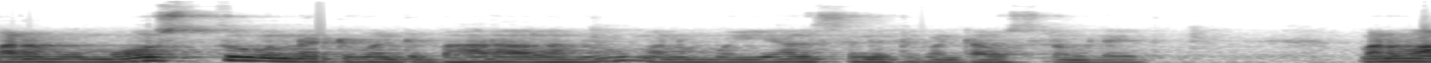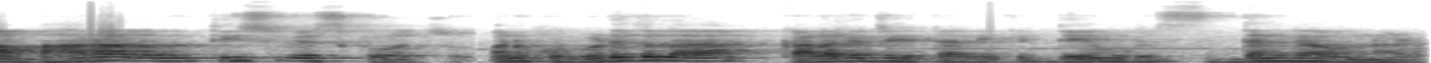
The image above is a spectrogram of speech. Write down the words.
మనము మోస్తూ ఉన్నటువంటి భారాలను మనం మొయ్యాల్సినటువంటి అవసరం లేదు. మనం ఆ భారాలను తీసివేసుకోవచ్చు. మనకు విడుదల కలగజేయటానికి దేవుడు సిద్ధంగా ఉన్నాడు.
